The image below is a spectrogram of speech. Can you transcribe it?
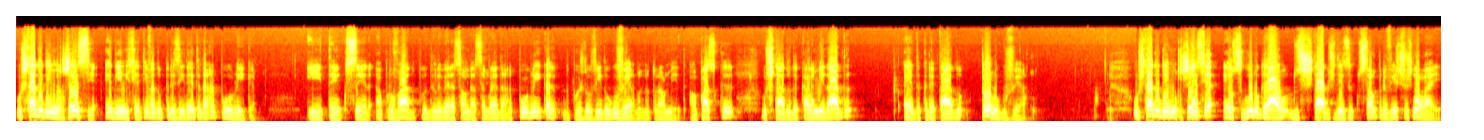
O estado de emergência é de iniciativa do Presidente da República e tem que ser aprovado por deliberação da Assembleia da República, depois de ouvido o Governo, naturalmente. Ao passo que o estado de calamidade é decretado pelo Governo. O estado de emergência é o segundo grau dos estados de execução previstos na lei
